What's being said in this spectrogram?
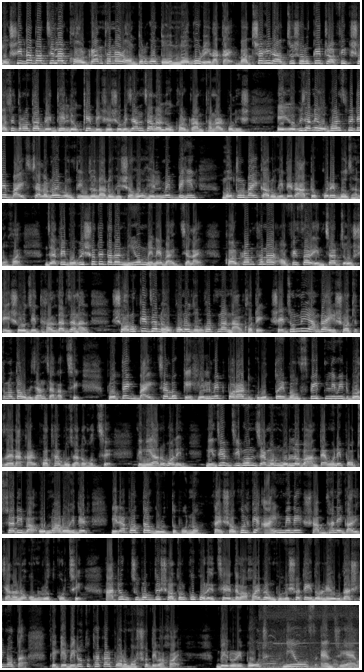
মুর্শিদাবাদ জেলার খড়গ্রাম থানার অন্তর্গত নগর এলাকায় বাদশাহী রাজ্য সড়কে ট্রাফিক সচেতনতা বৃদ্ধির লক্ষ্যে বিশেষ অভিযান চালালো খড়গ্রাম থানার পুলিশ। এই অভিযানে ওভার স্পিডে বাইক চালানো এবং তিনজন আরোহী সহ হেলমেটবিহীন মোটর বাইক আরোহীদের আটক করে বোঝানো হয়, যাতে ভবিষ্যতে তারা নিয়ম মেনে বাইক চালায়। খড়গ্রাম থানার officer in charge OC Surajit Haldar জানান, সড়কে যেন কোনো দুর্ঘটনা না ঘটে সেই জন্যই আমরা এই সচেতনতা অভিযান চালাচ্ছি। প্রত্যেক বাইক চালককে হেলমেট পরার গুরুত্ব এবং স্পিড লিমিট বজায় রাখার কথা বোঝানো হচ্ছে। তিনি আরও বলেন, নিজের জীবন যেমন মূল্যবান, তেমনি পথচারী বা অন্য আরোহীদের নিরাপত্তাও গুরুত্বপূর্ণ। তাই সকলকে আইন মেনে সাবধানে গাড়ি চালানো অনুরোধ করছি। আটক যুবকদের সতর্ক করে ছেড়ে দেওয়া হয় এবং ভবিষ্যতে এই ধরনের উদাসীনতা থেকে বিরত থাকার পরামর্শ দেওয়া হয়। ব্যুরো রিপোর্ট, নিউজ এনজিএম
